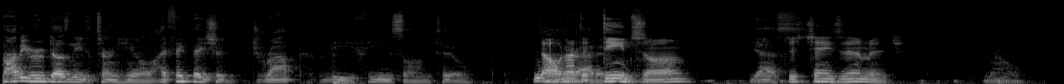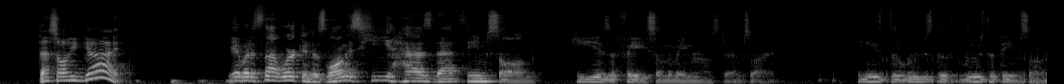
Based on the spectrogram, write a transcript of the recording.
Bobby Roode does need to turn heel. I think they should drop the theme song too. No, not the it. theme song. Yes. Just change the image. no. That's all he got. Yeah, but it's not working. As long as he has that theme song, he is a face on the main roster. I'm sorry. He needs to lose the lose the theme song.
